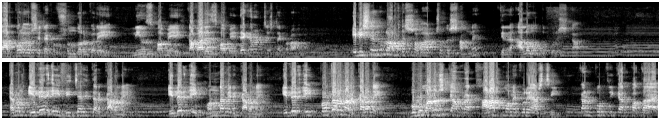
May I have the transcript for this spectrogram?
তারপরেও সেটা খুব সুন্দর করে নিউজ হবে কাভারেজ হবে, দেখানোর চেষ্টা করা হবে। এই বিষয়গুলো আমাদের সবার চোখের সামনে দিনের আলো মতো পরিষ্কার। এবং এদের এই বিচারিতার কারণে, এদের এই ভণ্ডামির কারণে, এদের এই প্রতারণার কারণে বহু মানুষকে আমরা খারাপ মনে করে আসছি। কারণ পত্রিকার পাতায়,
